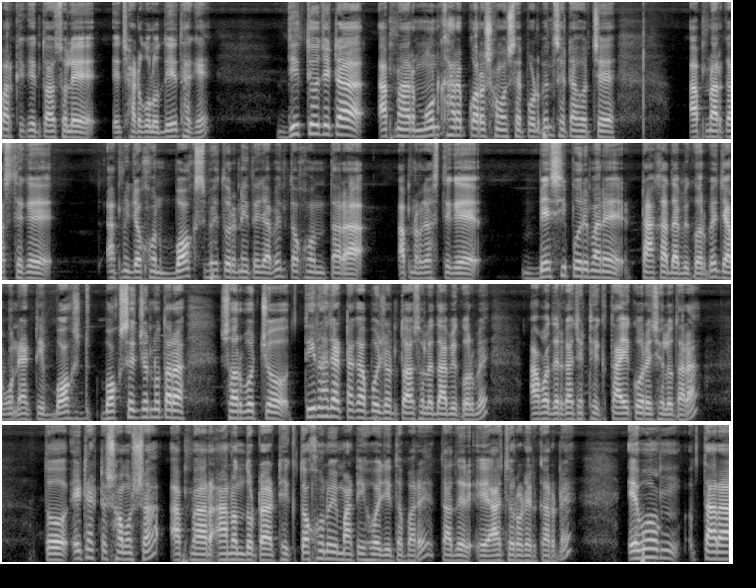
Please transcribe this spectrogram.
পার্কে কিন্তু আসলে এই ছাড়গুলো দিয়ে থাকে। দ্বিতীয় যেটা আপনার মন খারাপ করার সমস্যায় পড়বেন সেটা হচ্ছে আপনার কাছ থেকে আপনি যখন বক্স ভেতরে নিতে যাবেন তখন তারা আপনার কাছ থেকে বেশি পরিমাণে টাকা দাবি করবে। যেমন একটি বক্স বক্সের জন্য তারা সর্বোচ্চ তিন হাজার টাকা পর্যন্ত আসলে দাবি করবে। আমাদের কাছে ঠিক তাই করেছিল তারা। তো এটা একটা সমস্যা। আপনার আনন্দটা ঠিক তখনই মাটি হয়ে যেতে পারে তাদের এই আচরণের কারণে। এবং তারা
